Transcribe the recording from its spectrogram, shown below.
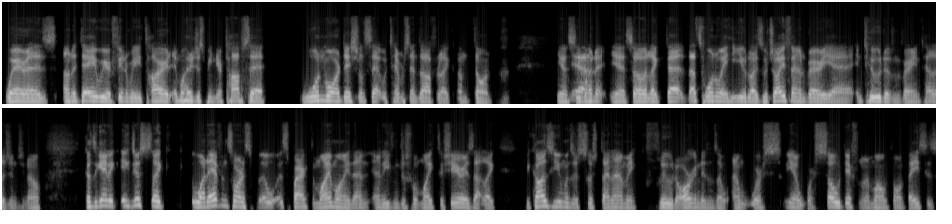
Whereas on a day where you're feeling really tired it might have just been your top set one more additional set with 10% off, you're like, I'm done. You know, so yeah. You yeah, so like that, that's one way he utilized, which I found very uh, intuitive and very intelligent, you know, because again, it, it, just like what Evan sort of uh, sparked in my mind and, and even just what Mike Tuchscherer is that like, because humans are such dynamic, fluid organisms and we're, you know, we're so different on a moment to moment basis,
